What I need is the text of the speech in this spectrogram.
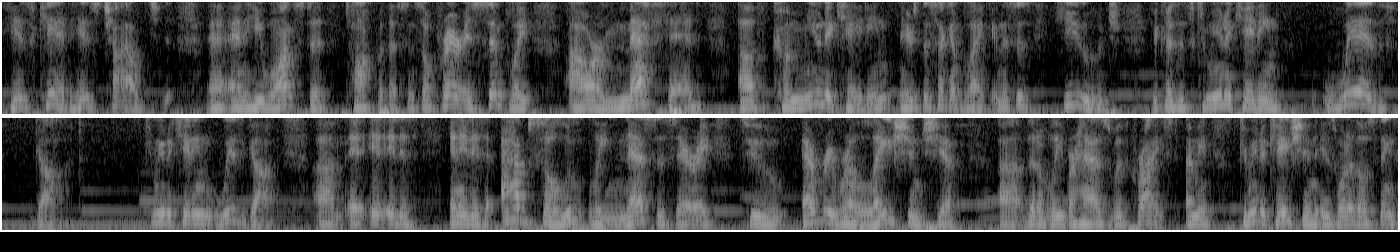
His kid, His child, and He wants to talk with us. And so prayer is simply our method of communicating. Here's the second blank, and this is huge because it's communicating with God. Communicating with God. Um, it, it is, and it is absolutely necessary to every relationship uh, that a believer has with Christ. I mean, communication is one of those things.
